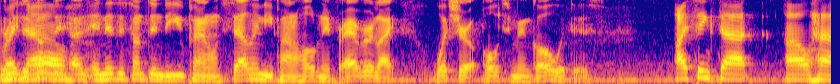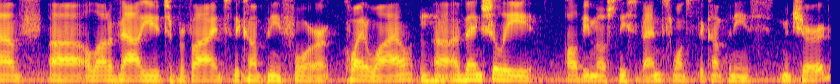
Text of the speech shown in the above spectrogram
right is it now, something? and- is it something? Do you plan on selling? Do you plan on holding it forever? Like, what's your ultimate goal with this? I think that I'll have uh, a lot of value to provide to the company for quite a while. Uh, eventually, I'll be mostly spent once the company's matured.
